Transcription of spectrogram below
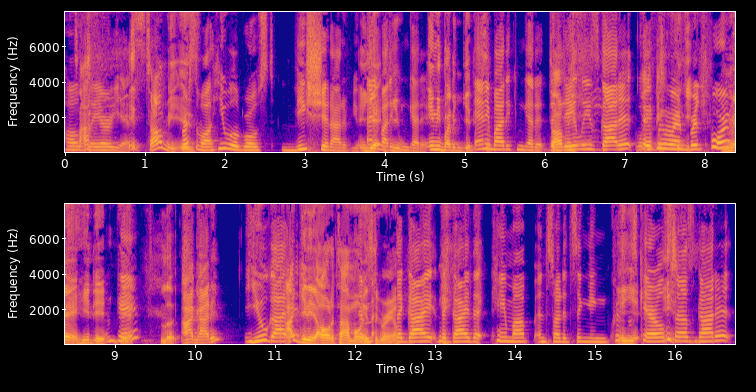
hilarious. Tommy is First of all, he will roast the shit out of you. yeah, Anybody he- can get it. Anybody can get it. Anybody can get it. The Tommy- Dailies got it. When we were in Bridgeport, Man, he did. Okay. Yeah. Look, I got it. You got it. I get it all the time on the, Instagram. The guy, the guy that came up and started singing Christmas carols to us got it.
